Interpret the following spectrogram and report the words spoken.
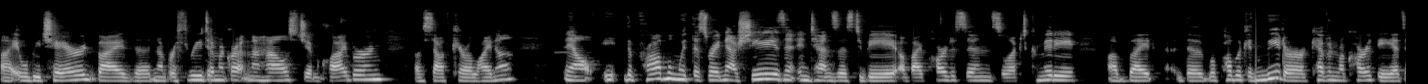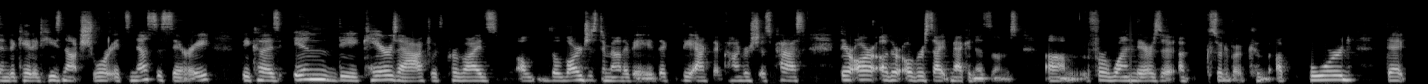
Uh, it will be chaired by the number three Democrat in the House, Jim Clyburn of South Carolina. Now, the problem with this right now, she intends this to be a bipartisan select committee, uh, but the Republican leader, Kevin McCarthy, has indicated he's not sure it's necessary because in the CARES Act, which provides the largest amount of aid, the, the, act that Congress just passed, there are other oversight mechanisms. Um, for one, there's a, a sort of a, a board that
